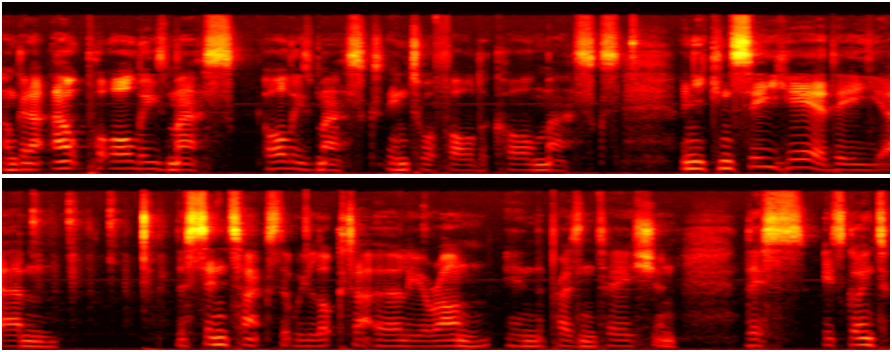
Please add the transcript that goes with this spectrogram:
I'm going to output all these masks, all these masks into a folder called masks, and you can see here the um, the syntax that we looked at earlier on in the presentation. This it's going to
